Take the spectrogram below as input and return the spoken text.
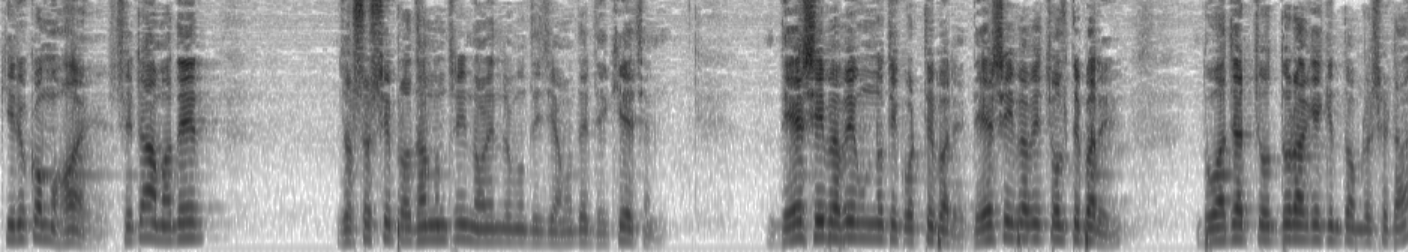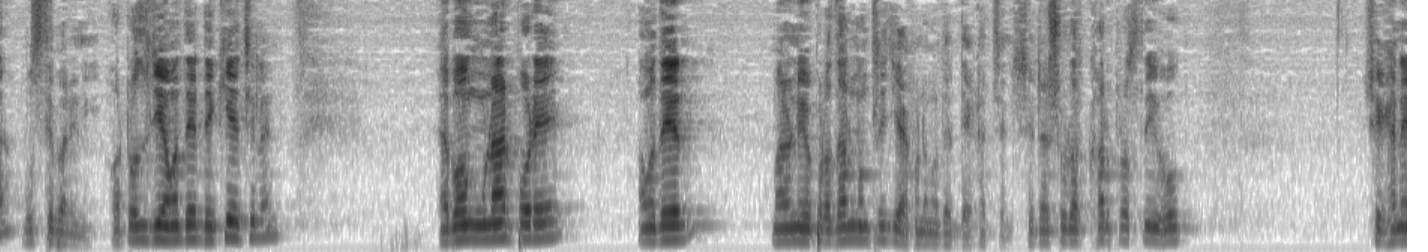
কীরকম হয়, সেটা আমাদের যশস্বী প্রধানমন্ত্রী নরেন্দ্র মোদীজি আমাদের দেখিয়েছেন। দেশ এইভাবে উন্নতি করতে পারে, দেশ এইভাবে চলতে পারে দু হাজার চোদ্দোর আগে কিন্তু আমরা সেটা বুঝতে পারিনি। অটলজি আমাদের দেখিয়েছিলেন এবং উনার পরে আমাদের মাননীয় প্রধানমন্ত্রীজি এখন আমাদের দেখাচ্ছেন। সেটা সুরক্ষার প্রশ্নেই হোক, সেখানে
